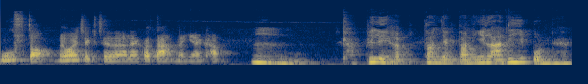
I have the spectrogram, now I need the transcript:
move ต่อไม่ว่าจะเจออะไรก็ตามอะไรเงี้ยครับ อืม ครับพี่ลีครับ ตอนอย่างตอนนี้ร้านที่ญี่ปุ่นนะครับ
